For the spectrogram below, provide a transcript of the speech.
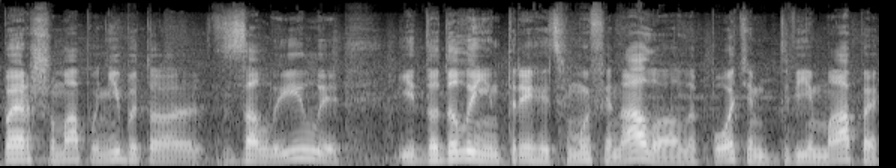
Першу мапу нібито залили і додали інтриги цьому фіналу, але потім дві мапи.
